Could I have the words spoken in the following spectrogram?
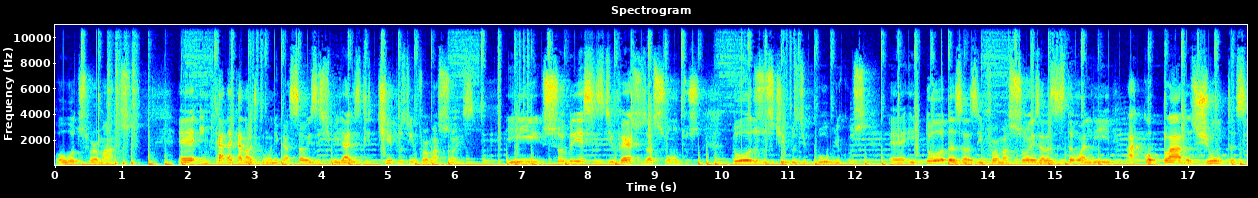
ou outros formatos. É, em cada canal de comunicação existem milhares de tipos de informações e sobre esses diversos assuntos, todos os tipos de públicos é, e todas as informações elas estão ali acopladas, juntas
